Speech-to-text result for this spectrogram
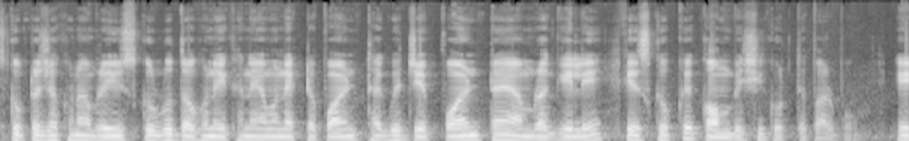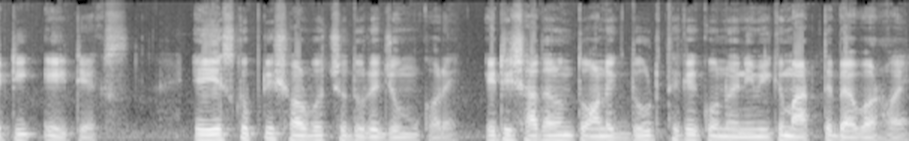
স্কোপটা যখন আমরা ইউজ করব, তখন এখানে এমন একটা পয়েন্ট থাকবে, যে পয়েন্টটায় আমরা গেলে স্কোপকে কম বেশি করতে পারব। এটি এইট এক্স এই স্কোপটি সর্বোচ্চ দূরে জুম করে। এটি সাধারণত অনেক দূর থেকে কোনো এনিমিকে মারতে ব্যবহার হয়।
